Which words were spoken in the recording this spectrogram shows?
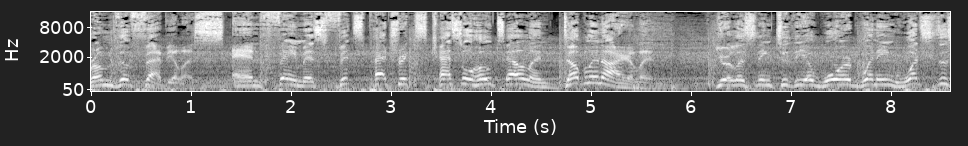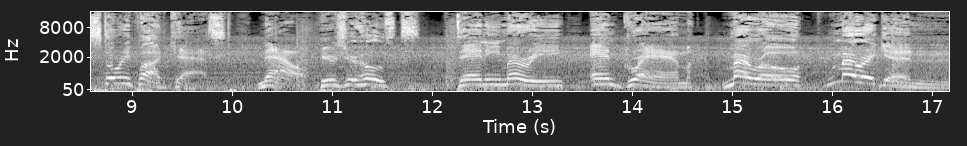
From the fabulous and famous Fitzpatrick's Castle Hotel in Dublin, Ireland, you're listening to the award winning What's the Story podcast. Now, here's your hosts, Danny Murray and Graham Merrow Merrigan.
